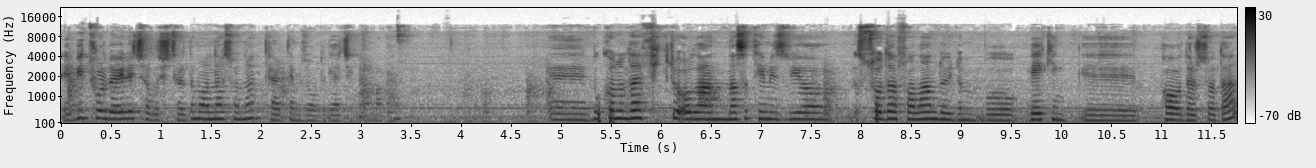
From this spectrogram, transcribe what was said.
E, bir tur da öyle çalıştırdım. Ondan sonra tertemiz oldu gerçekten bakın. E, bu konuda fikri olan nasıl temizliyor, soda falan duydum bu baking e, powder soda.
